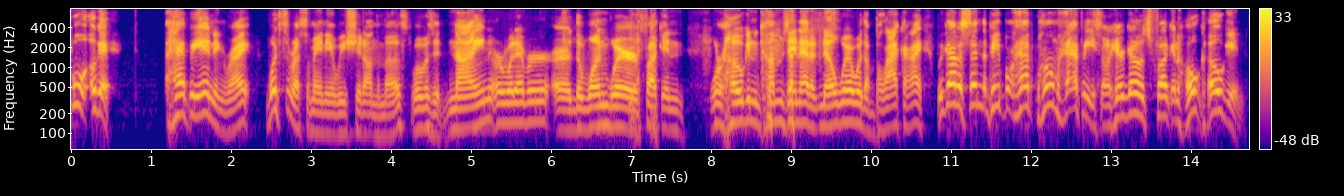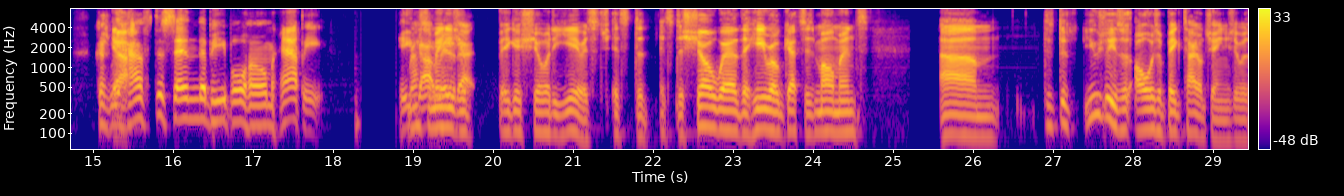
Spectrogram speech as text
Well, okay. Happy ending, right? What's the WrestleMania we shit on the most? What was it, nine or whatever? Or the one where fucking where Hogan comes in out of nowhere with a black eye? We got to send the people hap- home happy. So here goes fucking Hulk Hogan because we Yeah. have to send the people home happy. He got rid of that. Biggest show of the year. It's it's the it's the show where the hero gets his moment. Um, th- th- usually there's always a big title change. There was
